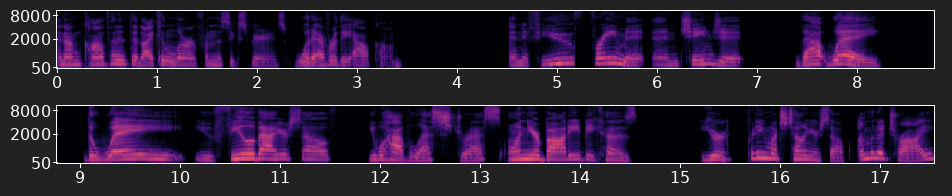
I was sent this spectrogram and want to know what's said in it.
and I'm confident that I can learn from this experience, whatever the outcome. And if you frame it and change it that way, the way you feel about yourself, you will have less stress on your body because you're pretty much telling yourself, I'm going to try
